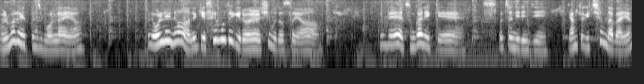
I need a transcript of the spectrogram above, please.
얼마나 예쁜지 몰라요. 근데 원래는 이렇게 세무대기를 심어줬어요. 근데 중간에 이렇게 어쩐 일인지 양쪽이 치웠나 봐요.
